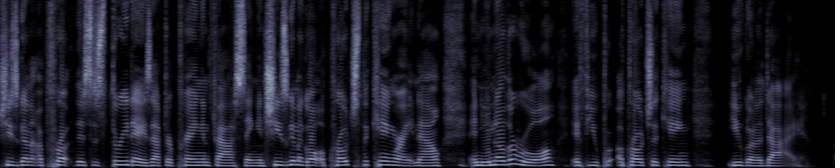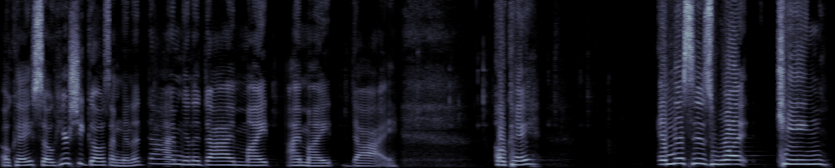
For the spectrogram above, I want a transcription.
She's going to approach, this is three days after praying and fasting, and she's going to go approach the king right now. And you know the rule if you pr- approach the king, you're going to die. Okay, so here she goes. I'm going to die. I'm going to die. Might, I might die. Okay? And this is what King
